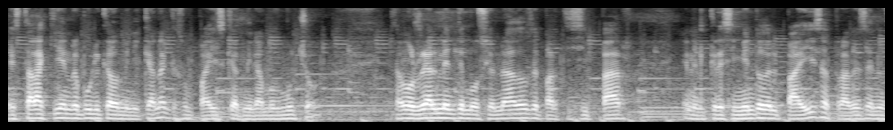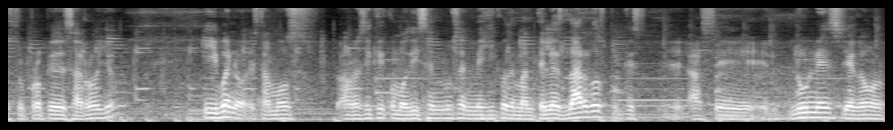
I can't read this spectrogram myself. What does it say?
estar aquí en República Dominicana, que es un país que admiramos mucho. Estamos realmente emocionados de participar en el crecimiento del país a través de nuestro propio desarrollo. Y bueno, estamos ahora sí que como decimos en México de manteles largos, porque eh, hace el lunes llegó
